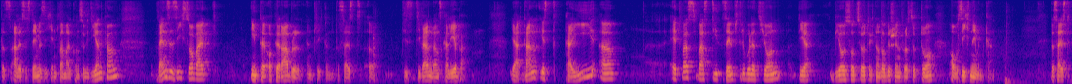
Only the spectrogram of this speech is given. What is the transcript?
dass alle Systeme sich irgendwann mal konsolidieren können. Wenn sie sich soweit interoperabel entwickeln, das heißt, äh, die, die werden dann skalierbar. Ja, dann ist KI äh, etwas, was die Selbstregulation der biosoziotechnologischen Infrastruktur auf sich nehmen kann. Das heißt,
